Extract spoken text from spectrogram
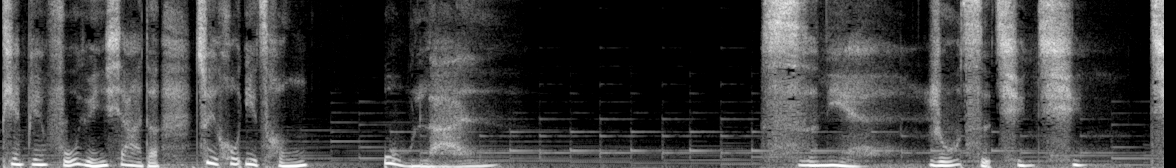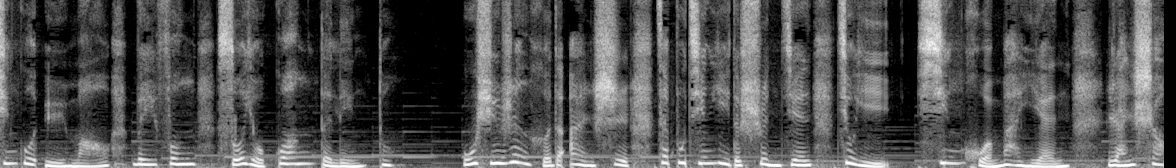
天边浮云下的最后一层雾蓝，思念如此轻轻，轻过羽毛、微风，所有光的灵动，无需任何的暗示，在不经意的瞬间，就以星火蔓延，燃烧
